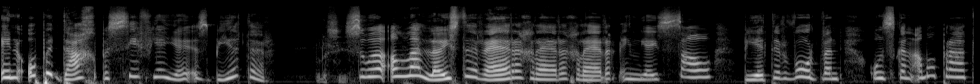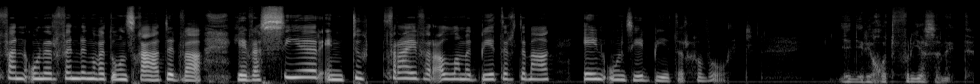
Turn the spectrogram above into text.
En op 'n dag besef jy jy is beter. Presies. So Allah luister regtig regtig regtig en jy sal beter word want ons kan almal praat van ondervindinge wat ons gehad het waar jy was seer en toe vry vir Allah om dit beter te maak en ons het beter geword. Jy het hierdie godvreesenheid.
